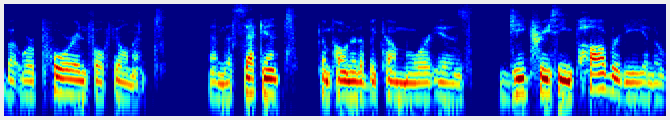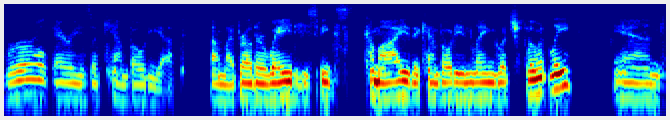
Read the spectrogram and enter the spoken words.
but we're poor in fulfillment. And the second component of Become More is decreasing poverty in the rural areas of Cambodia. Uh, my brother Wade, he speaks Khmer, the Cambodian language, fluently, and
